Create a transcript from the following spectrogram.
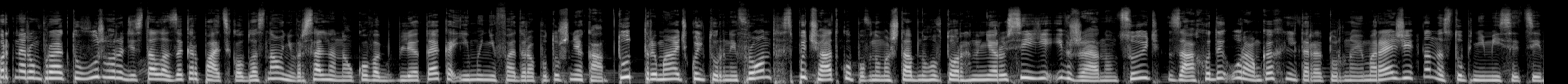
Партнером проекту в Ужгороді стала Закарпатська обласна універсальна наукова бібліотека імені Федора Потушняка. Тут тримають культурний фронт з початку повномасштабного вторгнення Росії і вже анонсують заходи у рамках літературної мережі на наступні місяці.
